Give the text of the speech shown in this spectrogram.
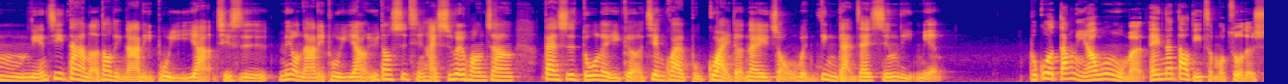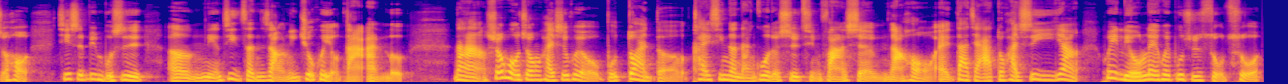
嗯，年纪大了，到底哪里不一样？其实没有哪里不一样，遇到事情还是会慌张，但是多了一个见怪不怪的那一种稳定感在心里面。不过，当你要问我们，诶，那到底怎么做的时候，其实并不是，嗯，年纪增长你就会有答案了。那生活中还是会有不断的开心的、难过的事情发生，然后哎，大家都还是一样会流泪、会不知所措，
